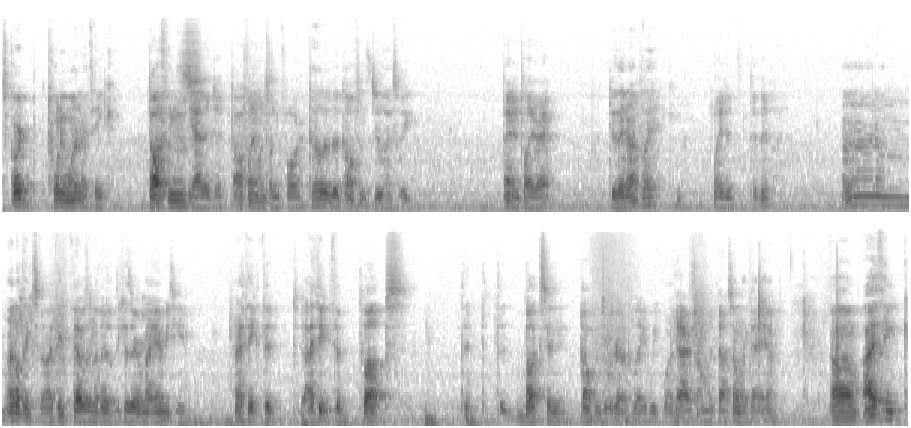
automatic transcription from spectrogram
Scored twenty one, I think. Dolphins. Yeah, they did. Dolphins. 21 24. What the hell did the Dolphins do last week? They didn't play, right? Did they not play? Wait, did, did they play? Uh, I don't. Think so. I think that was another because they're a Miami team, and I think the I think the Bucks, the, the Bucks and Dolphins were gonna play week one. Yeah, or something like that. Something like that, yeah. Um, I think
